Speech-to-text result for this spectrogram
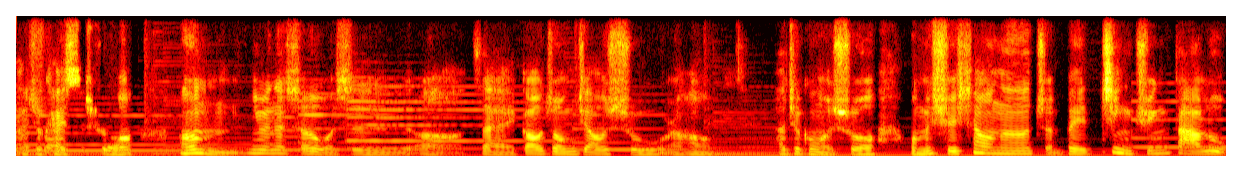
他就开始说，嗯，因为那时候我是呃在高中教书，然后。他就跟我说，我们学校呢准备进军大陆，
